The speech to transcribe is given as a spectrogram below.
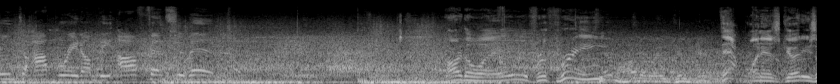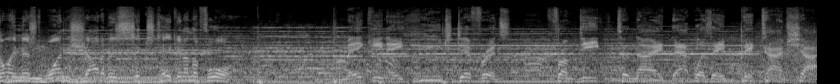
room to operate on the offensive end. Hardaway for three. Tim Hardaway Jr. That one is good. He's only missed one shot of his six taken on the floor. Making a huge difference from deep tonight. That was a big-time shot.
